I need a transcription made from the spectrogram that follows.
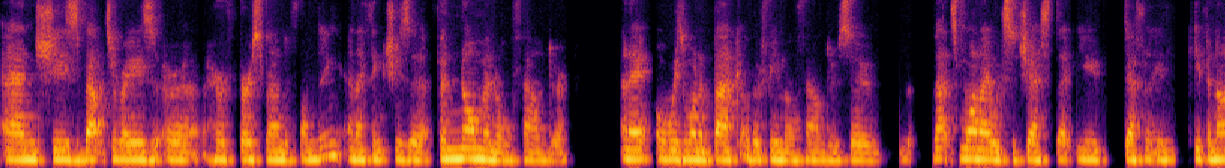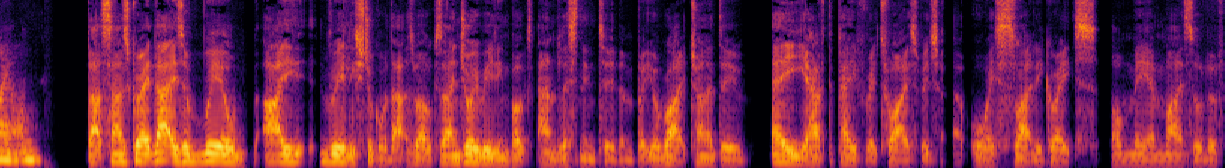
and she's about to raise her, her first round of funding. And I think she's a phenomenal founder. And I always want to back other female founders. So that's one I would suggest that you definitely keep an eye on. That sounds great. That is a real. I really struggle with that as well because I enjoy reading books and listening to them. But you're right, trying to do a you have to pay for it twice, which always slightly grates on me and my sort of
